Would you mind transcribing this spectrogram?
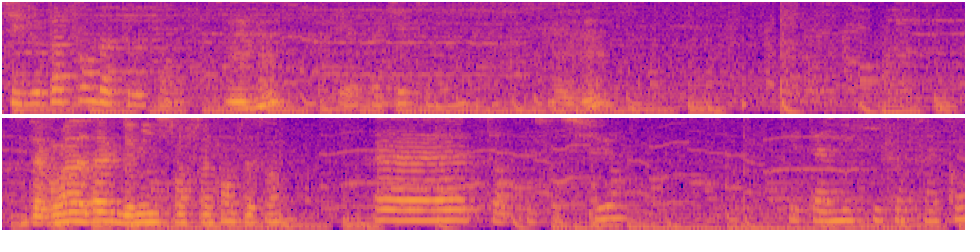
Si je veux passer en bateau mhm, et attaquer ton monstre. mhm. T'as combien d'attaques 2150, c'est ça? Euh, attends, qu'on soit sûr. T'étais à 1650,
